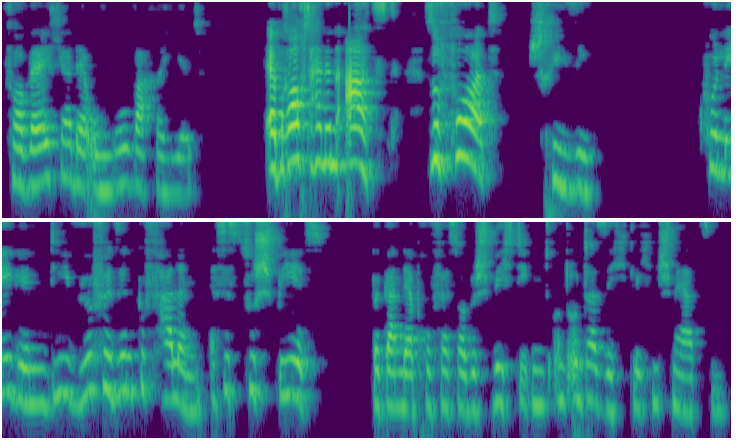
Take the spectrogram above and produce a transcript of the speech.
vor welcher der Umbro Wache hielt. Er braucht einen Arzt. Sofort. schrie sie. Kollegin, die Würfel sind gefallen. Es ist zu spät, begann der Professor beschwichtigend und unter sichtlichen Schmerzen.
